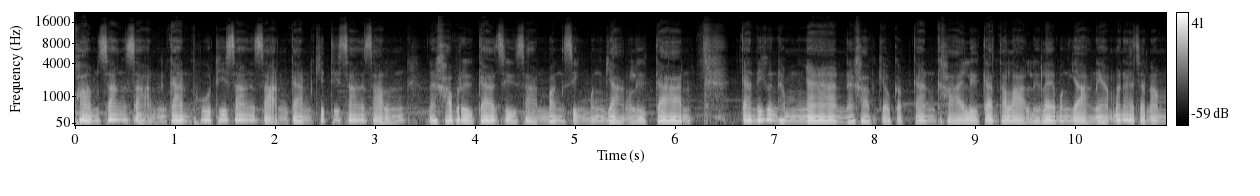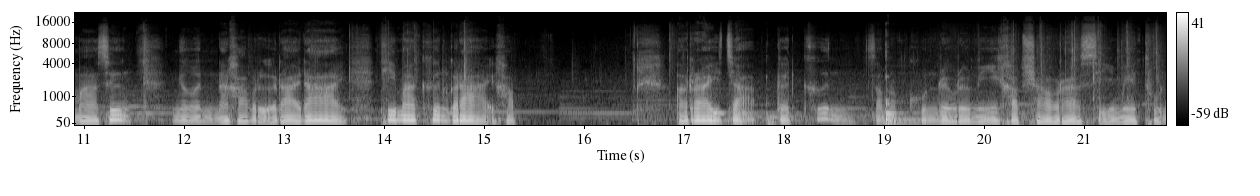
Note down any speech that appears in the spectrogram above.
ความสร้างสารรค์ การพูดที่สร้างสารรค์ การคิดที่สร้างสรรค์นะครับ หรือการสื่อสารบางสิ่งบางอย่างหรือการการที่คุณทำงานนะครับเกี่ยวกับการขายหรือการตลาดหรืออะไรบางอย่างเนี่ยมันอาจจะนำมาซึ่งเงินนะครับหรือรายได้ที่มากขึ้นก็ได้ครับ อะไรจะเกิดขึ้นสำหรับคุณเร็วๆนี้ครับ ชาวราศีเมถุน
